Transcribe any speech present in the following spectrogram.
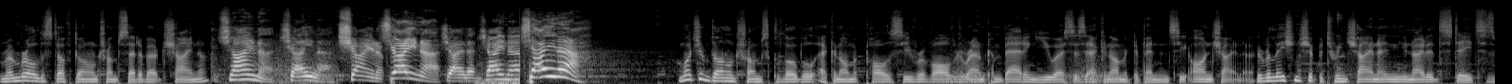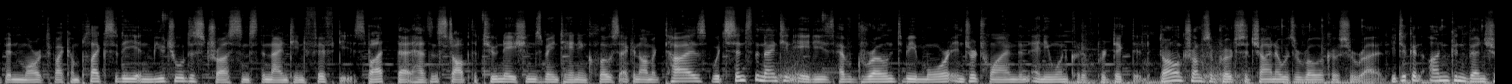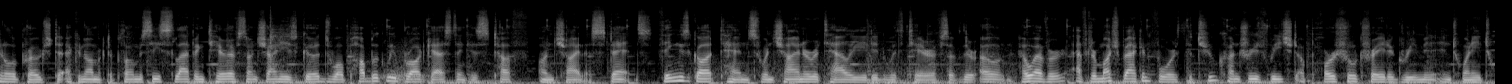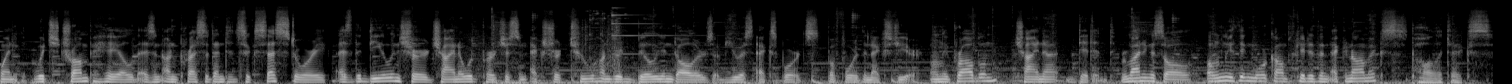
Remember all the stuff Donald Trump said about China? China. China. China. China. China. China. China. Much of Donald Trump's global economic policy revolved around combating US's economic dependency on China. The relationship between China and the United States has been marked by complexity and mutual distrust since the 1950s, but that hasn't stopped the two nations maintaining close economic ties, which since the 1980s have grown to be more intertwined than anyone could have predicted. Donald Trump's approach to China was a rollercoaster ride. He took an unconventional approach to economic diplomacy, slapping tariffs on Chinese goods while publicly broadcasting his tough on China stance. Things Things got tense when China retaliated with tariffs of their own. However, after much back and forth, the two countries reached a partial trade agreement in 2020, which Trump hailed as an unprecedented success story as the deal ensured China would purchase an extra $200 billion of US exports before the next year. Only problem? China didn't. Reminding us all, only thing more complicated than economics? Politics.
